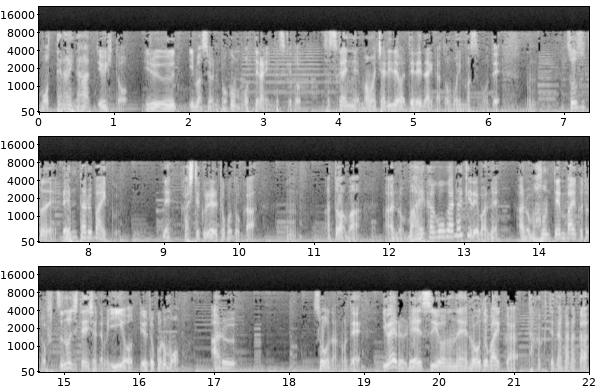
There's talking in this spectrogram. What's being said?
持ってないなっていう人いるいますよね。僕も持ってないんですけどさすがにねママチャリでは出れないかと思いますので、うん、そうするとねレンタルバイク、ね、貸してくれるとことか、うん、あとはまああの前かごがなければねあのマウンテンバイクとか普通の自転車でもいいよっていうところもあるそうなのでいわゆるレース用のねロードバイクが高くてなかなか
